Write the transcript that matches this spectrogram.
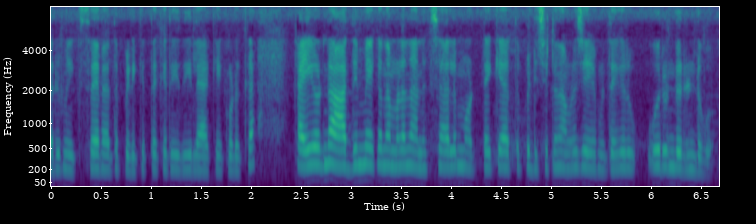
ഒരു മിക്സ് അതിനകത്ത് പിടിക്കത്തക്ക രീതിയിലാക്കി കൊടുക്കുക. കൈ കൊണ്ട് ആദ്യമേയൊക്കെ നമ്മൾ നനച്ചാലും മുട്ടയ്ക്കകത്ത് പിടിച്ചിട്ട് നമ്മൾ ചെയ്യുമ്പോഴത്തേക്ക് ഉരുണ്ടുരുണ്ട് പോകും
